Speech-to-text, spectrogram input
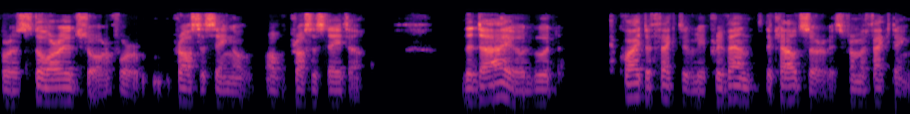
for storage or for processing of, of process data. The diode would quite effectively prevent the cloud service from affecting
